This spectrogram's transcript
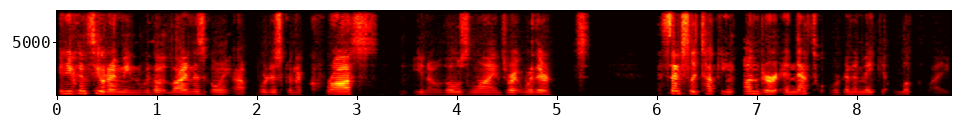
and you can see what I mean. Where the line is going up, we're just going to cross, you know, those lines right where they're essentially tucking under, and that's what we're going to make it look like.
